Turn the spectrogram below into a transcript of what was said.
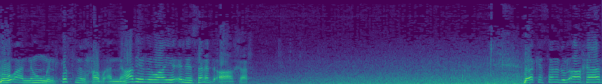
وهو أنه من حسن الحظ أن هذه الرواية لها سند آخر. ذاك السند الآخر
